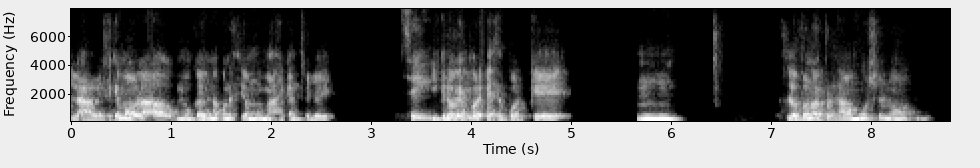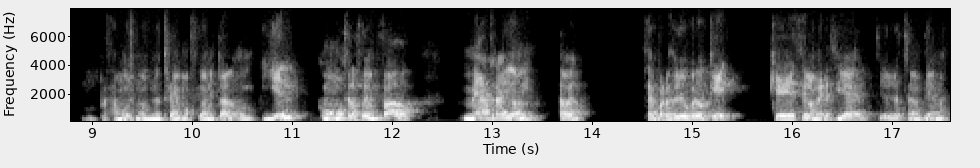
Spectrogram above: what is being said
las, veces que hemos hablado, como que hay una conexión muy mágica entre yo y él. Sí. Y creo que es por eso, porque mm, los dos nos expresamos mucho, nos expresamos nuestra emoción y tal, y él, como muestra su enfado, me ha traído a mí, ¿sabes? O sea, por eso yo creo que, que se lo merecía él, tío, ya está, no tiene más.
